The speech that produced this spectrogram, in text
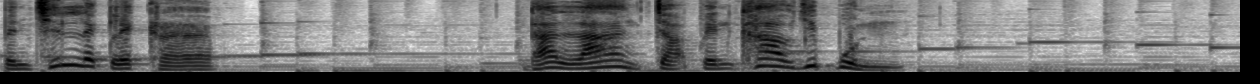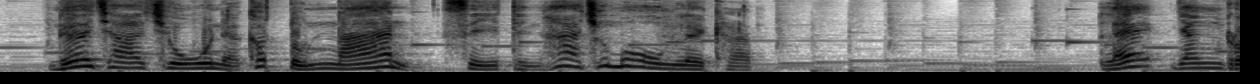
เป็นชิ้นเล็กๆครับ ด้านล่างจะเป็นข้าวญี่ปุ่น เนื้อชาชูเนี่ยเขาตุ๋นนาน 4-5 ชั่วโมงเลยครับ และยังโร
